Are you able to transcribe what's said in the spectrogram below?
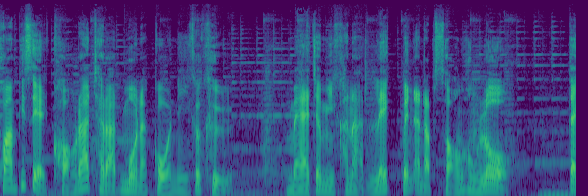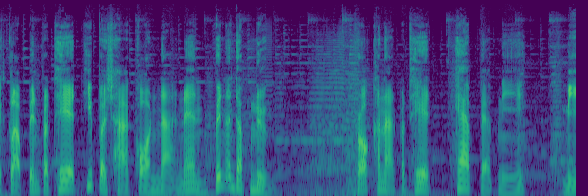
ความพิเศษของราชรัฐโมนาโกนี้ก็คือ แม้จะมีขนาดเล็กเป็นอันดับสองของโลก แต่กลับเป็นประเทศที่ประชากรหนาแน่นเป็นอันดับหนึ่ง เพราะขนาดประเทศแคบแบบนี้ มี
